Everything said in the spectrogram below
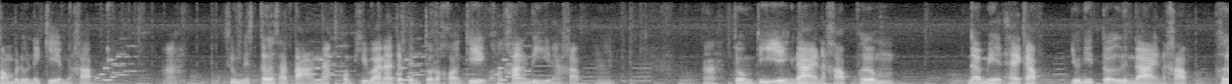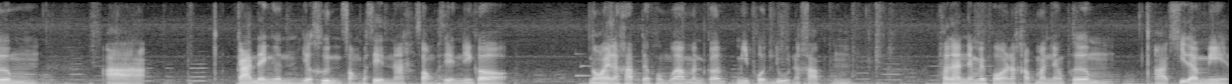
ต้องไปดูในเกมนะครับอะซึ่งมิสเตอร์ซาตานนะผมคิดว่าน่าจะเป็นตัวละครที่ค่อนข้างดีนะครับอืมอะโจมตีเองได้นะครับ เพิ่มดาเมจให้กับยูนิตตัวอื่นได้นะครับ เพิ่มอ่าการได้เงินเยอะขึ้น 2%นะ 2%นี่ก็ น้อยนะครับ แต่ผมว่ามันก็มีผลอยู่นะครับอืเท่านั้นยังไม่พอนะครับ มันยังเพิ่มคิดาเมจ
